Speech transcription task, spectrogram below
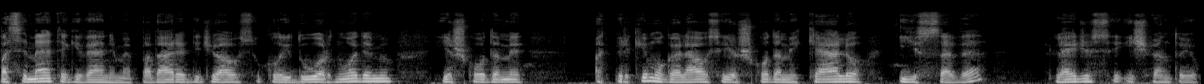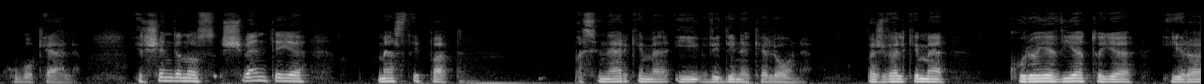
pasimetę gyvenime, padarė didžiausių klaidų ar nuodėmių, ieškodami atpirkimo galiausiai ieškodami kelio į save, leidžiasi į šventojo kūbo kelią. Ir šiandienos šventėje mes taip pat pasinerkime į vidinę kelionę. Pažvelkime, kurioje vietoje yra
